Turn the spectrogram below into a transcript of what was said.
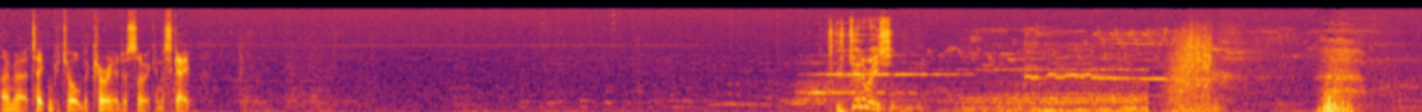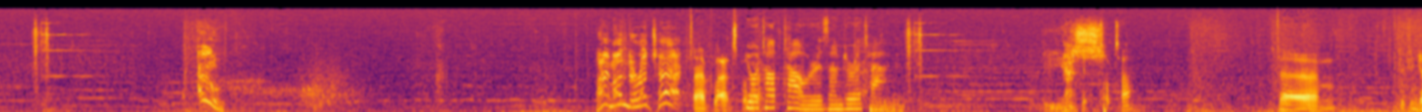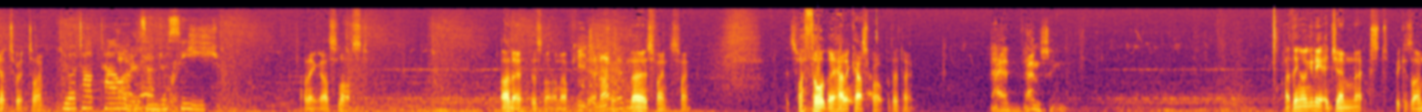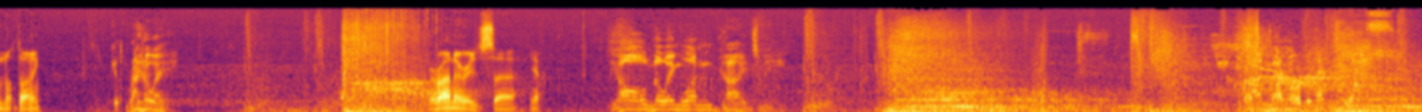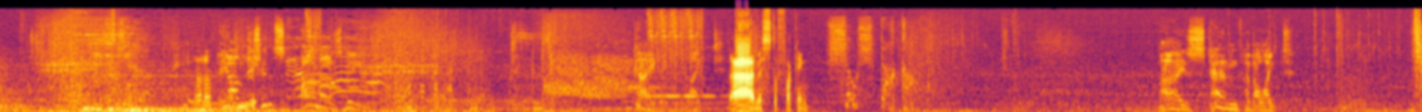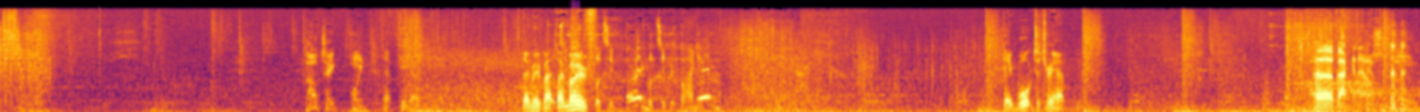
I'm uh, taking control of the courier just so it can escape. Regeneration. Under attack. I have Vlad's, by the Your top tower is under attack. Hit the Yes. top tower. Um, we can get to it in time. Your top tower By is under grace. siege. I think that's lost. Oh no, there's not enough. Can Yeah, deny sure. No, it's fine, it's fine. It's I thought they had a catapult, but they don't. Advancing. I think I'm going to get a gem next, because I'm not dying. Right away. Mirana is, uh, yeah. The all-knowing one guides me. That's that probably maybe. No, no. The omniscience honors me. Guiding light. Ah, I missed the fucking. So stuck up. I stand for the light. I'll take point. Yep, keep going. Don't move, Matt. Don't move. Bloodseeker, Bloodseeker's behind you. Okay, walk to Trian. Uh, backing out. Is known.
